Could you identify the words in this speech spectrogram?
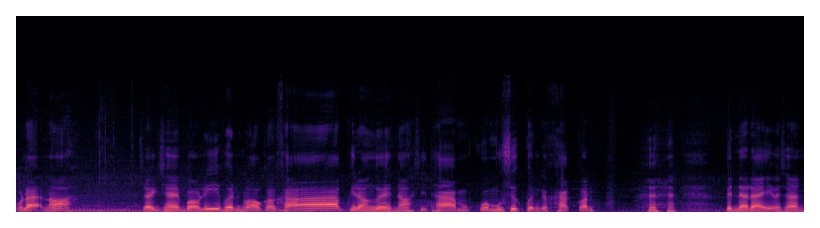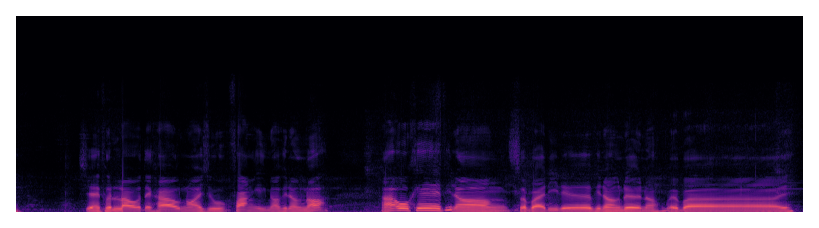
พุ่นและเนาะ จังใช่เบาลี่เพิ่นเว้าก็คักพี่น้องเลยเนาะสิถามความรู้สึกเพิ่นก็คักก่อน เป็นหนวใดว่าซั่นสิให้เพิ่นเล่าแต่ข้าวน้อยสู่ฟังอีกเนาะพี่น้องเนาะอะโอเค พี่น้องสบายดีเด้อพี่น้องเด้อเนาะบ๊ายบาย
